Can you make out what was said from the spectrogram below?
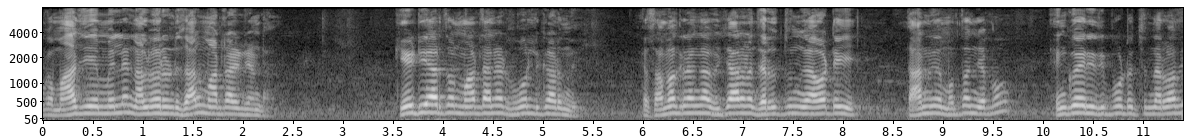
ఒక మాజీ ఎమ్మెల్యే నలభై రెండు సార్లు మాట్లాడాడంట. కేటీఆర్తో మాట్లాడినట్టు ఫోన్ రికార్డు ఉంది. ఇక సమగ్రంగా విచారణ జరుగుతుంది కాబట్టి దాని మీద మొత్తం చెప్పం. ఎంక్వైరీ రిపోర్ట్ వచ్చిన తర్వాత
